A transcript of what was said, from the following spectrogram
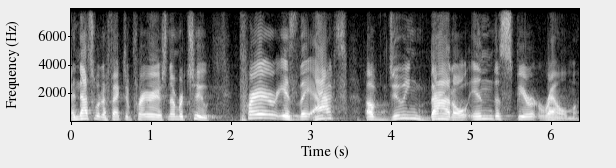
And that's what effective prayer is. Number two, prayer is the act of doing battle in the spirit realm.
